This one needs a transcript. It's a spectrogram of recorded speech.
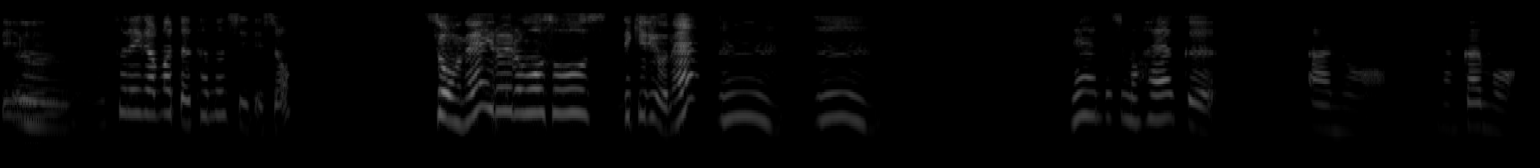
ていう、うん。それがまた楽しいでしょ？そうねいろいろ妄想できるよねうん。うん。ね、私も早く、あの、何回も、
